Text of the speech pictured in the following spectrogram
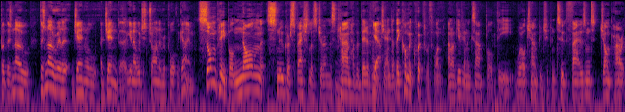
But there's no there's no real general agenda. You know, we're just trying to report the game. Some people, non-snooker specialist journalists, mm. can have a bit of an yeah. agenda. They come equipped with one, and I'll give you an example. The World Championship in 2000, John Parrott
